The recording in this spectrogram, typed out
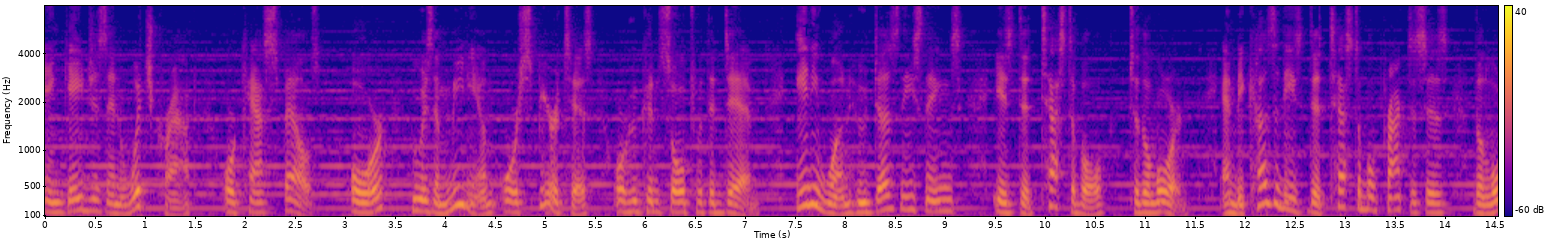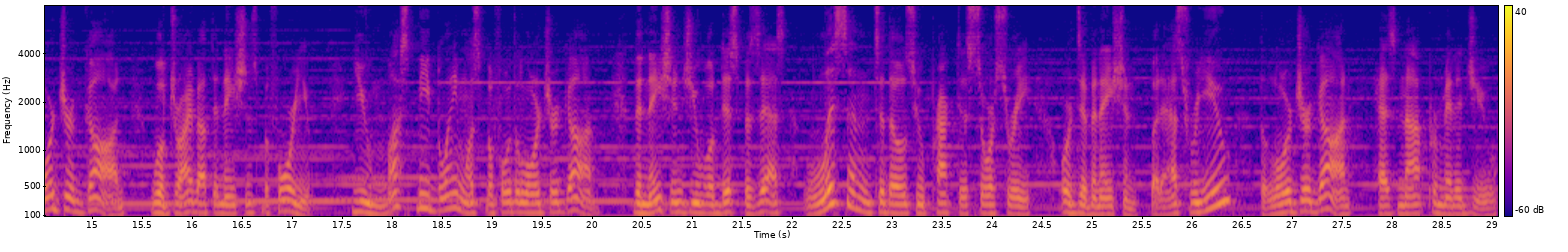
engages in witchcraft, or casts spells, or who is a medium or spiritist, or who consults with the dead. Anyone who does these things is detestable to the Lord. And because of these detestable practices, the Lord your God will drive out the nations before you. You must be blameless before the Lord your God. The nations you will dispossess listen to those who practice sorcery or divination. But as for you, the Lord your God has not permitted you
